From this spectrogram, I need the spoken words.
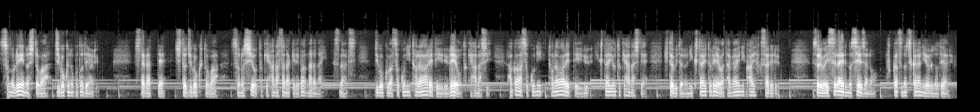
その霊の死とは地獄のことである。したがって死と地獄とはその死を解き放さなければならない。すなわち地獄はそこに囚われている霊を解き放し、墓はそこに囚われている肉体を解き放して、人々の肉体と霊は互いに回復される。それはイスラエルの聖者の復活の力によるのである。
